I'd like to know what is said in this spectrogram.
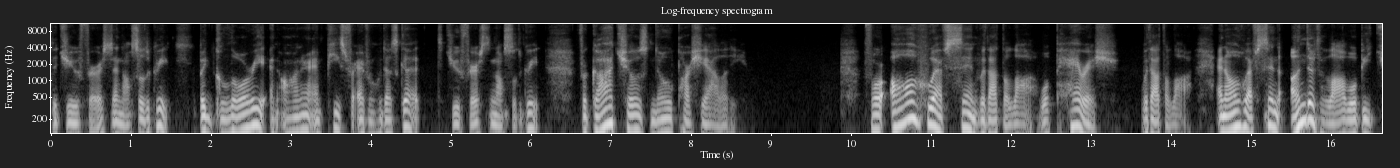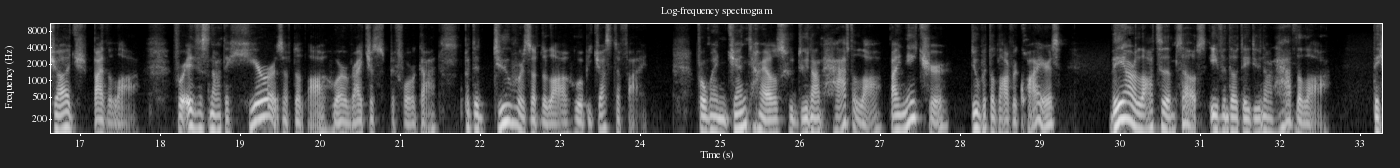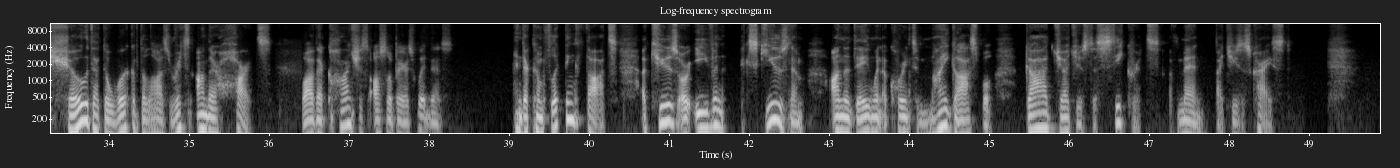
the Jew first and also the Greek, but glory and honor and peace for everyone who does good, the Jew first and also the Greek. For God chose no partiality. For all who have sinned without the law will perish without the law, and all who have sinned under the law will be judged by the law. For it is not the hearers of the law who are righteous before God, but the doers of the law who will be justified. For when Gentiles who do not have the law by nature do what the law requires, they are law to themselves, even though they do not have the law. They show that the work of the law is written on their hearts, while their conscience also bears witness. And their conflicting thoughts accuse or even excuse them on the day when, according to my gospel, God judges the secrets of men by Jesus Christ.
